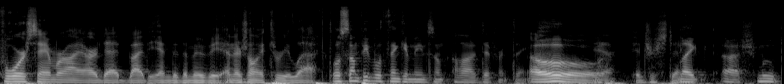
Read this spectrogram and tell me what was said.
four samurai are dead by the end of the movie and there's only three left. Well, some people think it means some, a lot of different things. Oh, Yeah. interesting. like uh, Shmoop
